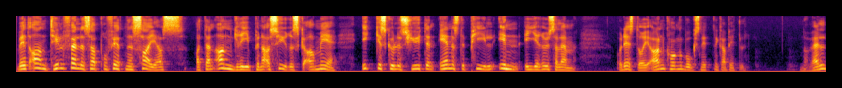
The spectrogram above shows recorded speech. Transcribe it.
Ved et annet tilfelle sa profeten Esaias at den angripende asyriske armé ikke skulle skyte en eneste pil inn i Jerusalem, og det står i annen kongeboks 19. kapittel. Nå vel,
